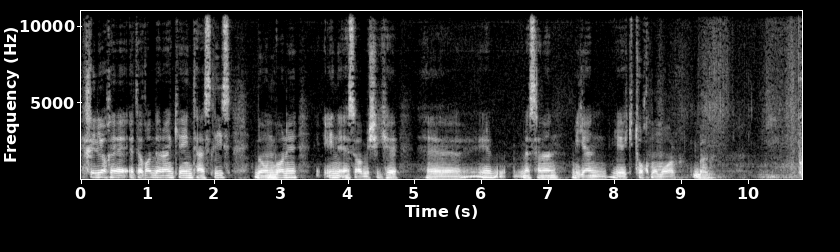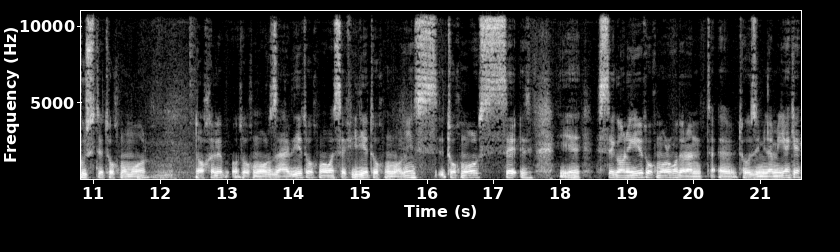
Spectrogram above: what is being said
خیلی آخه اعتقاد دارن که این تسلیس به عنوان این حساب میشه که مثلا میگن یک تخم مرغ. بله. پوست تخم مرغ. داخل تخم مرغ زردی تخم مرغ و سفیدی تخم مرغ. این تخم مرغ سگانگی تخم مرغ رو دارن توضیح میدن. میگن که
